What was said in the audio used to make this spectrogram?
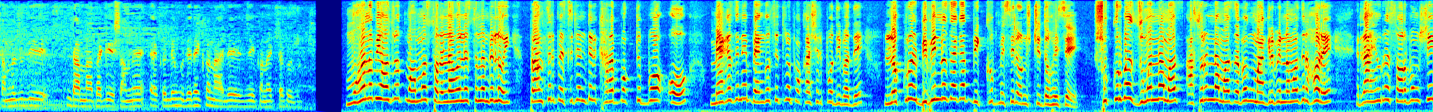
সামনে যদি ডান না থাকে, সামনে এক হলে হুদে থাকবে না হলে যে কোনো একটা করব। মহানবী হজরত মোহাম্মদ সাল্লাহ সাল্লাম লই ফ্রান্সের প্রেসিডেন্টের খারাপ বক্তব্য ও ম্যাগাজিনে ব্যঙ্গচিত্র প্রকাশের প্রতিবাদে লক্ষ্মুরের বিভিন্ন জায়গাত বিক্ষোভ মিছিল অনুষ্ঠিত হয়েছে শুক্রবার জুমার নামাজ, আসরের নামাজ এবং মাগরিবের নামাজের হরে রাহিউরা সরবংশী,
